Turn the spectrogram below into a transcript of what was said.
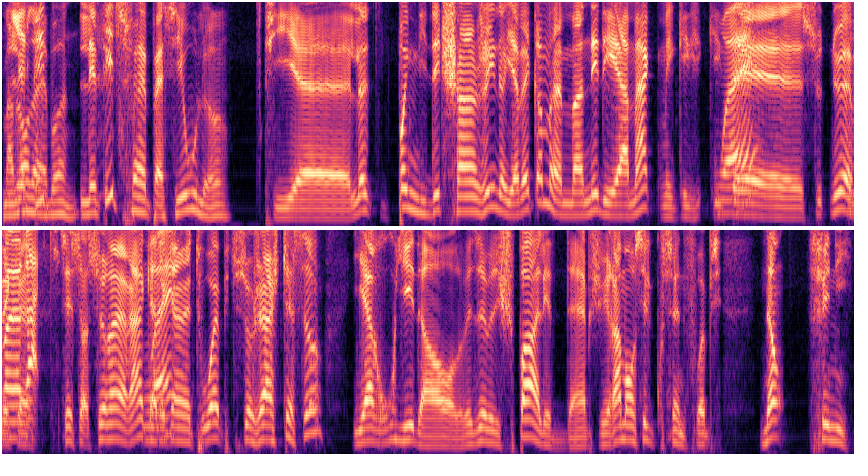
L'été, tu fais un patio, là. Puis euh, là, pas une idée de changer. Là. Il y avait comme un moment donné des hamacs, mais qui, qui Ouais. étaient euh, soutenus Sur avec un rack. C'est ça, sur un rack Ouais. avec un toit, puis tout ça. J'ai acheté ça. Il a rouillé dehors. là. Je veux dire, je suis pas allé dedans. Puis j'ai ramassé le coussin une fois. Puis non, Fini.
